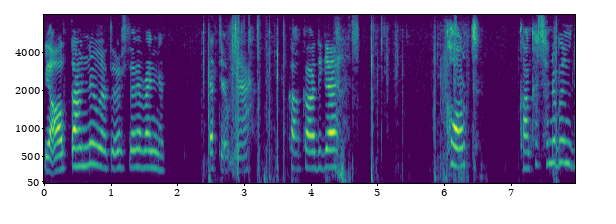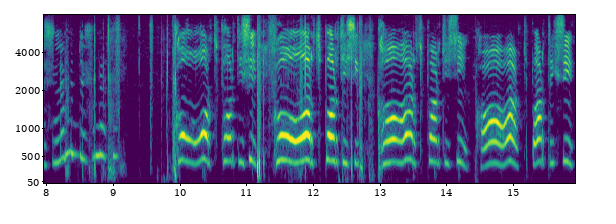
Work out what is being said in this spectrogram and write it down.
Ya alttan ne yatıyor? Üstüne ben yat yatıyorum ya. Kanka hadi gel. Kart. Kanka sen de beni düşündün mü düşünüyorsun? Kart partisi, kart partisi, kart partisi, kart partisi.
